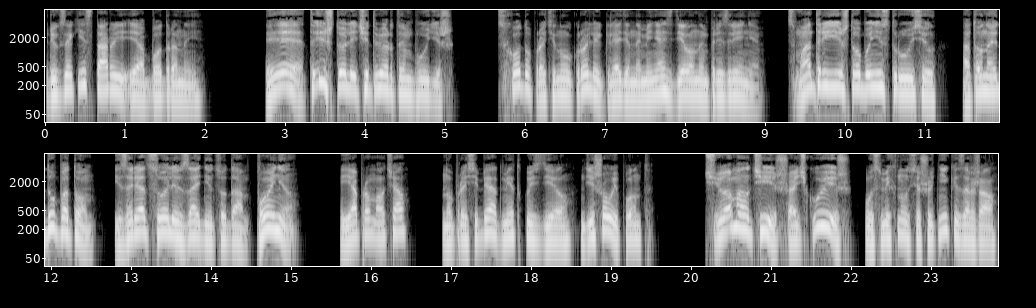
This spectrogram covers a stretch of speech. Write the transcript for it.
Рюкзаки старые и ободранные. «Э, ты что ли четвертым будешь?» Сходу протянул кролик, глядя на меня сделанным презрением. «Смотри, чтобы не струсил, а то найду потом и заряд соли в задницу дам, понял?» Я промолчал, но про себя отметку сделал. Дешевый понт. «Чё молчишь, очкуешь?» Усмехнулся шутник и заржал.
